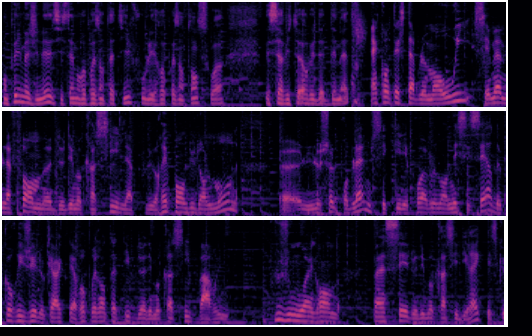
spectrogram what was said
on peut imaginer des systèmes représentatifs où les représentants soient des serviteurs au lieu d'être des maîtres. Incontestablement oui, c'est même la forme de démocratie la plus répandue dans le monde. Euh, le seul problème, c'est qu'il est probablement nécessaire de corriger le caractère représentatif de la démocratie par une plus ou moins grande pincée de démocratie directe et ce que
